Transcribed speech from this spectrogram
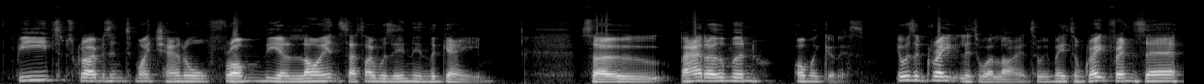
feed subscribers into my channel from the alliance that I was in in the game. So, Bad Omen, oh my goodness. it was a great little alliance. So we made some great friends there,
